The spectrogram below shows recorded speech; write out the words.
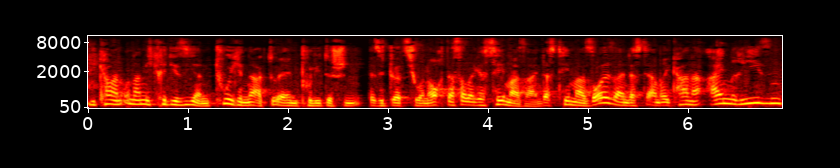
die kann man unheimlich kritisieren. Tue ich in der aktuellen politischen Situation auch. Das soll aber das Thema sein. Das Thema soll sein, dass der Amerikaner ein riesen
